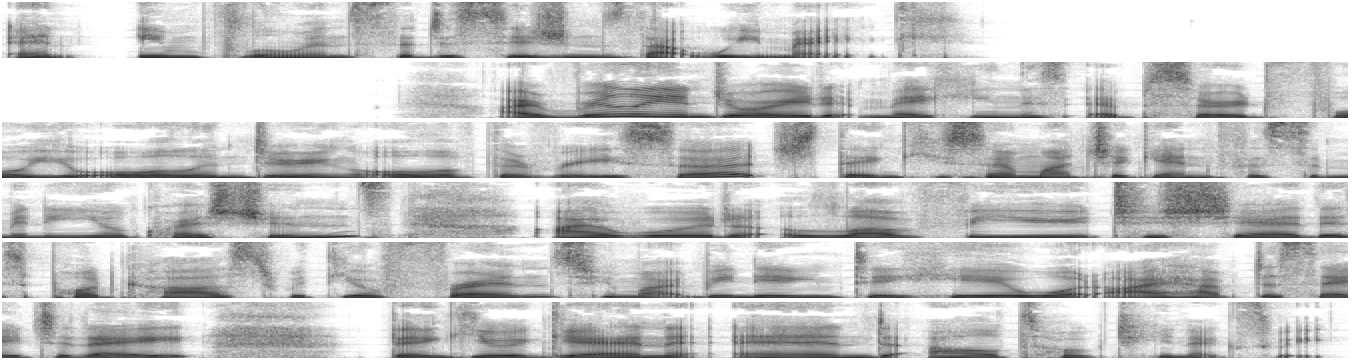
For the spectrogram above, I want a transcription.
and influence the decisions that we make. I really enjoyed making this episode for you all and doing all of the research. Thank you so much again for submitting your questions. I would love for you to share this podcast with your friends who might be needing to hear what I have to say today. Thank you again, and I'll talk to you next week.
